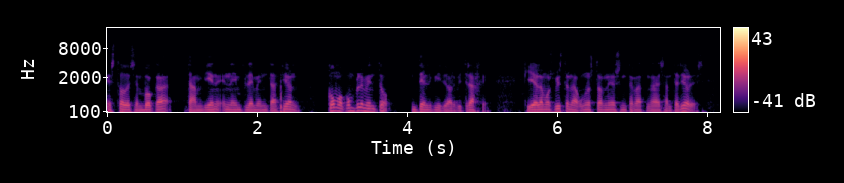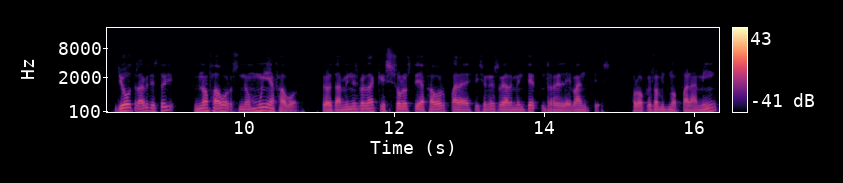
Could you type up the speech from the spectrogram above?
esto desemboca también en la implementación como complemento del videoarbitraje, que ya lo hemos visto en algunos torneos internacionales anteriores. Yo otra vez estoy no a favor, sino muy a favor, pero también es verdad que solo estoy a favor para decisiones realmente relevantes, o lo que es lo mismo para mí,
